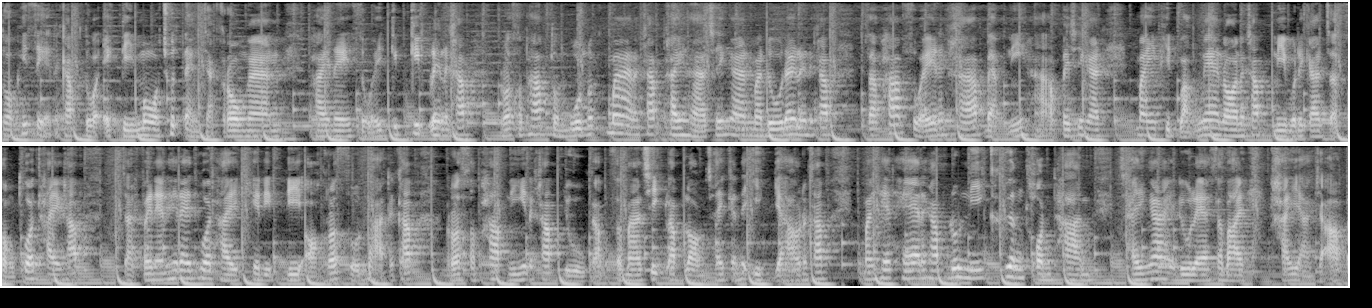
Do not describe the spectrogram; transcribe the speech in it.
ตัวพิเศษนะครับตัว Extimo ชุดแต่งจากโรงงาน ภายในสวยกิ๊บๆเลยนะครับรถสภาพสมบูรณ์มากๆนะครับใครหาใช้งานมาดูได้เลยนะครับสภาพสวยนะครับ แบบนี้หาเอาไปใช้งานไม่ผิดหวังแน่นอนนะครับ มีบริการจัดส่งทั่วไทยครับ จัดไฟแนนซ์ให้ได้ทั่วไทย เครดิตดีออกรถศูนย์บาทนะครับ รถสภาพนี้นะครับ อยู่กับสมาชิกรับรองใช้กันได้อีกยาวนะครับ ไม่แท้ๆนะครับ รุ่นนี้เครื่องทนทาน ใช้ง่ายดูแลสบาย ใครอยากจะเอาไป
